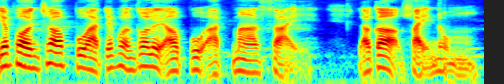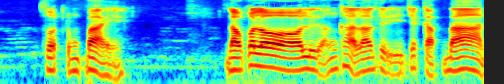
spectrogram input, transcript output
ยะพรชอบปูอัดยะพรก็เลยเอาปูอัดมาใส่ แล้วก็ใส่นมสดลงไป เราก็รอเหลืองค่ะแล้วเดี๋ยวจะกลับบ้าน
